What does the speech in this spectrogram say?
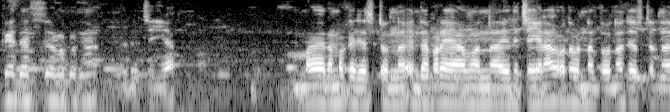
ഓക്കെ ജസ്റ്റ് നമുക്കൊന്ന് ഇത് ചെയ്യാം. നമുക്ക് ജസ്റ്റ് ഒന്ന് എന്താ പറയാമെന്ന് ഇത് ചെയ്യണം. അതുകൊണ്ടെന്ന് തോന്നുന്നു ജസ്റ്റ് ഒന്ന്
